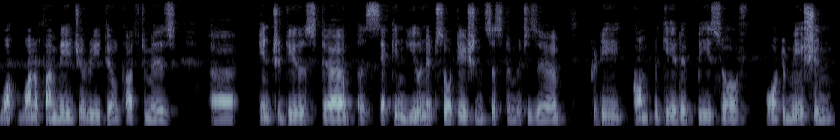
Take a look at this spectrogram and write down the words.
one of our major retail customers uh, introduced uh, a second unit sortation system, which is a pretty complicated piece of automation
